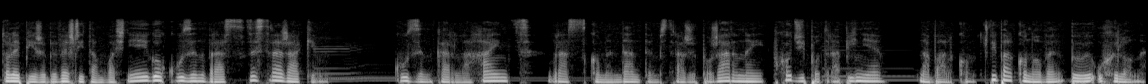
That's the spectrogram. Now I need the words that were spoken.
to lepiej, żeby weszli tam właśnie jego kuzyn wraz ze strażakiem. Kuzyn Karla Heinz wraz z komendantem straży pożarnej wchodzi po drabinie na balkon. Drzwi balkonowe były uchylone.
